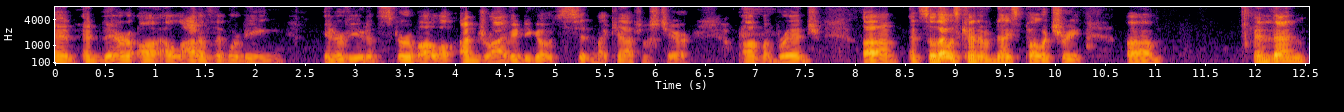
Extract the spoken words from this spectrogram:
and and there are a lot of them were being interviewed at the Skirball while I'm driving to go sit in my captain's chair on my bridge, um, and so that was kind of nice poetry. Um, and then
